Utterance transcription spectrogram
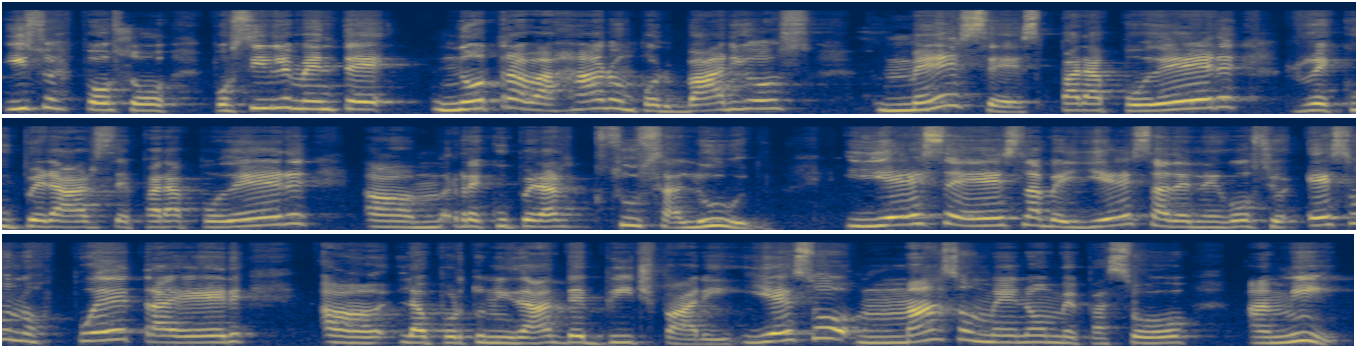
y su esposo posiblemente no trabajaron por varios meses para poder recuperarse, para poder um, recuperar su salud. Y esa es la belleza del negocio. Eso nos puede traer uh, la oportunidad de Beach Party. Y eso más o menos me pasó a mí.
